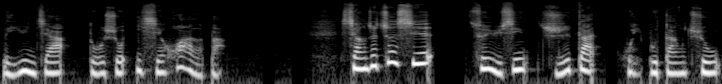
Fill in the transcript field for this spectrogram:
李运家多说一些话了吧？想着这些，崔雨欣只感悔不当初。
